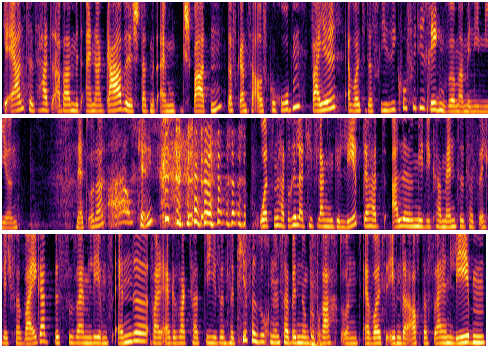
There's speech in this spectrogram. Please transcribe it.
geerntet hat, aber mit einer Gabel statt mit einem Spaten das Ganze ausgehoben, weil er wollte das Risiko für die Regenwürmer minimieren. Nett, oder? Ah, okay. Watson hat relativ lange gelebt. Er hat alle Medikamente tatsächlich verweigert bis zu seinem Lebensende, weil er gesagt hat, die sind mit Tierversuchen in Verbindung gebracht und er wollte eben da auch, dass sein Leben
